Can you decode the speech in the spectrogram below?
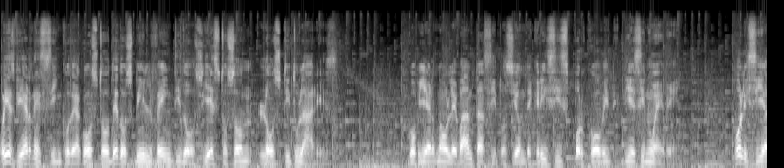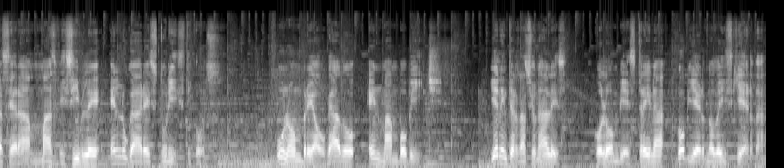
Hoy es viernes 5 de agosto de 2022 y estos son los titulares. Gobierno levanta situación de crisis por COVID-19. Policía se hará más visible en lugares turísticos. Un hombre ahogado en Mambo Beach. Y en internacionales, Colombia estrena gobierno de izquierda.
